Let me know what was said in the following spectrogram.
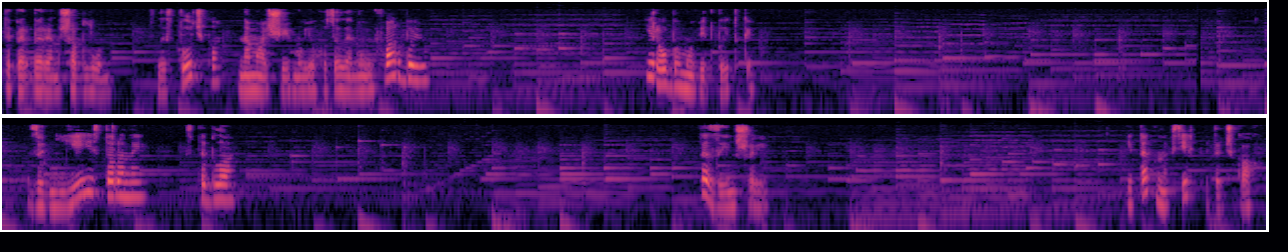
Тепер беремо шаблон листочка, намащуємо його зеленою фарбою і робимо відбитки. З однієї сторони стебла та з іншої. І так на всіх квіточках.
